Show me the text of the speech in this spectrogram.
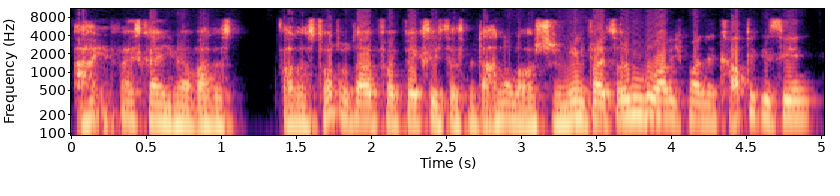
ah, ich weiß gar nicht mehr, war das, war das dort oder verwechsel ich das mit der anderen Ausstellung? Jedenfalls irgendwo habe ich mal eine Karte gesehen,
